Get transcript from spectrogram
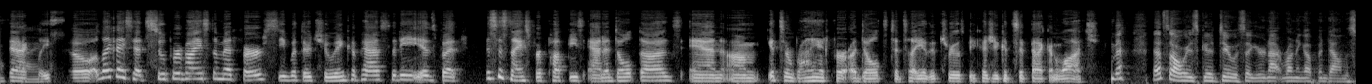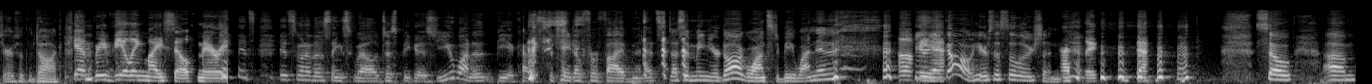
Okay. Exactly. So, like I said, supervise them at first, see what their chewing capacity is. But this is nice for puppies and adult dogs, and um, it's a riot for adults to tell you the truth because you could sit back and watch. That's always good too. So you're not running up and down the stairs with the dog. I'm revealing myself, Mary. It's it's one of those things. Well, just because you want to be a couch potato for five minutes doesn't mean your dog wants to be one. And Oh, here yeah. you go. Here's a solution. Exactly. exactly. So um,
